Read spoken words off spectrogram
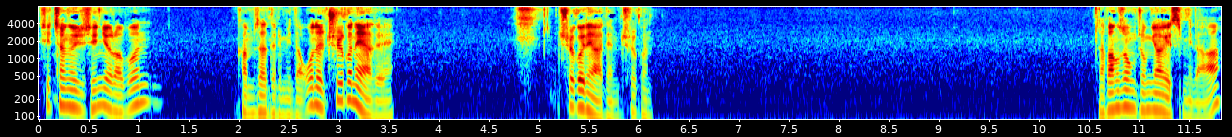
시청해주신 여러분 감사드립니다. 오늘 출근해야 돼. 출근해야 됨, 출근. 자, 방송 종료하겠습니다.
